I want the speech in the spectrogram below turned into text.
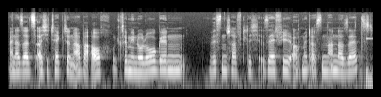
einerseits Architektin, aber auch Kriminologin wissenschaftlich sehr viel auch mit auseinandersetzt.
